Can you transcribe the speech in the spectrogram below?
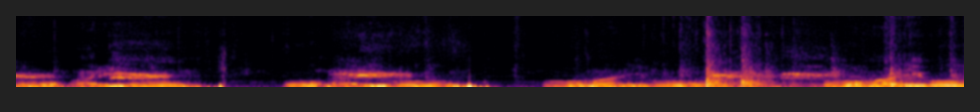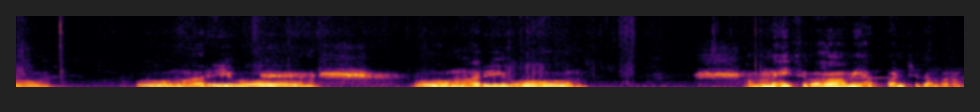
ஓம் ஹரி ஓம். ஓம் ஹரி ஓம். ஓம் ஹரி ஓம். ஓம் ஹரி ஓம். ஓம் ஹரி ஓம். ஓம் ஹரி ஓம். அம்மை சிவகாமி அப்பன் சிதம்பரம்.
